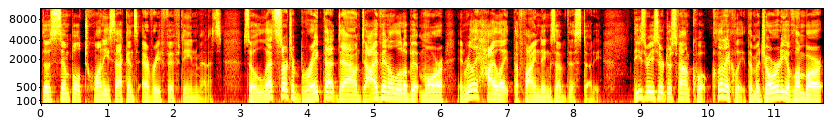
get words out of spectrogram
those simple 20 seconds every 15 minutes. So let's start to break that down, dive in a little bit more, and really highlight the findings of this study. These researchers found, quote, clinically, the majority of lumbar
